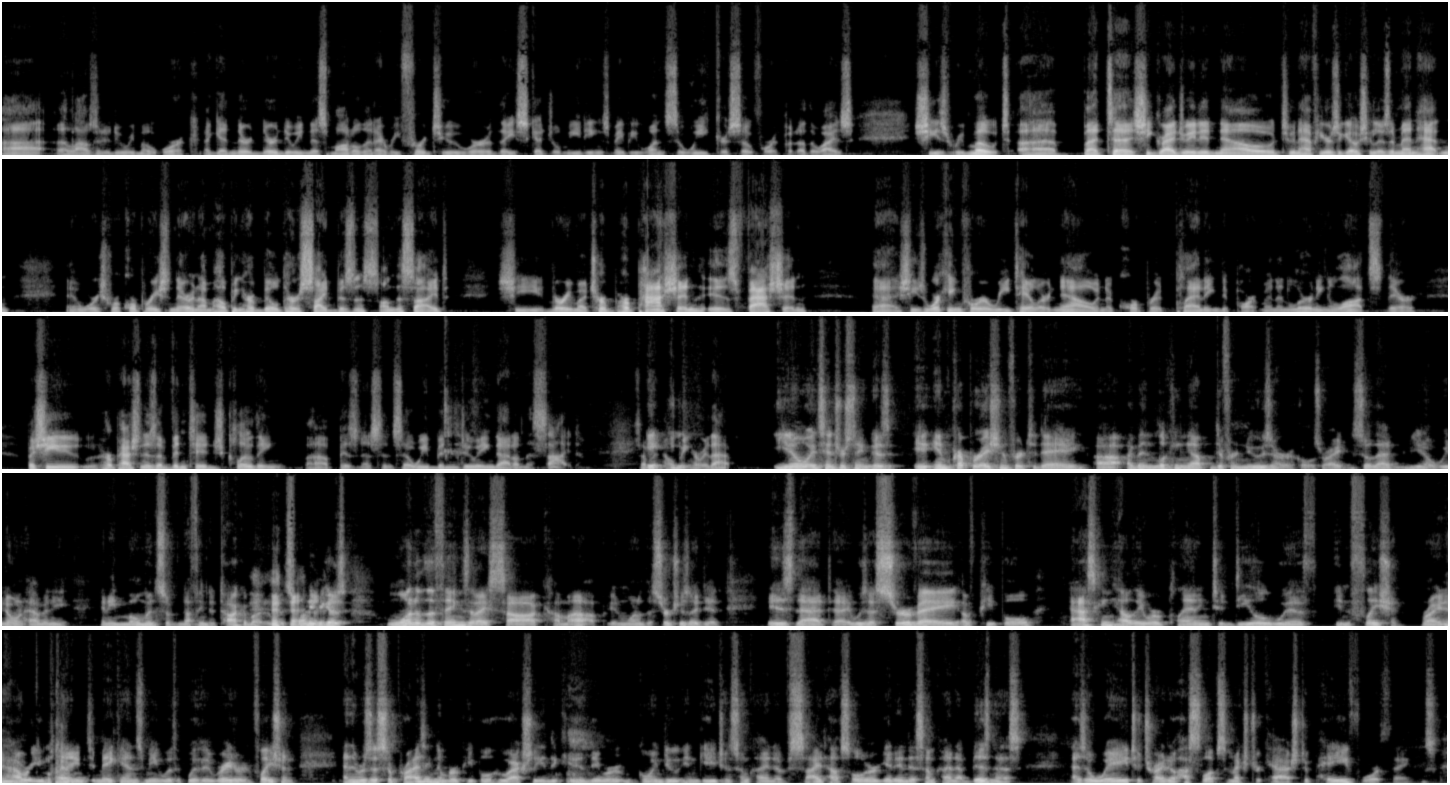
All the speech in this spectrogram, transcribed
uh, allows her to do remote work. Again, they're they're doing this model that I referred to, where they schedule meetings maybe once a week or so forth, but otherwise, she's remote. Uh, but uh, she graduated now two and a half years ago. She lives in Manhattan and works for a corporation there, and I'm helping her build her side business on the side. She very much her her passion is fashion. Uh, she's working for a retailer now in the corporate planning department and learning lots there but she her passion is a vintage clothing uh, business, and so we've been doing that on the side. So I've been it, helping her with that. You know, it's interesting because in preparation for today, uh, I've been looking up different news articles, right? So that you know we don't have any any moments of nothing to talk about. It's funny because one of the things that I saw come up in one of the searches I did is that uh, it was a survey of people asking how they were planning to deal with inflation right? Mm, How are you okay. planning to make ends meet with with a greater inflation? And there was a surprising number of people who actually indicated they were going to engage in some kind of side hustle or get into some kind of business as a way to try to hustle up some extra cash to pay for things.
